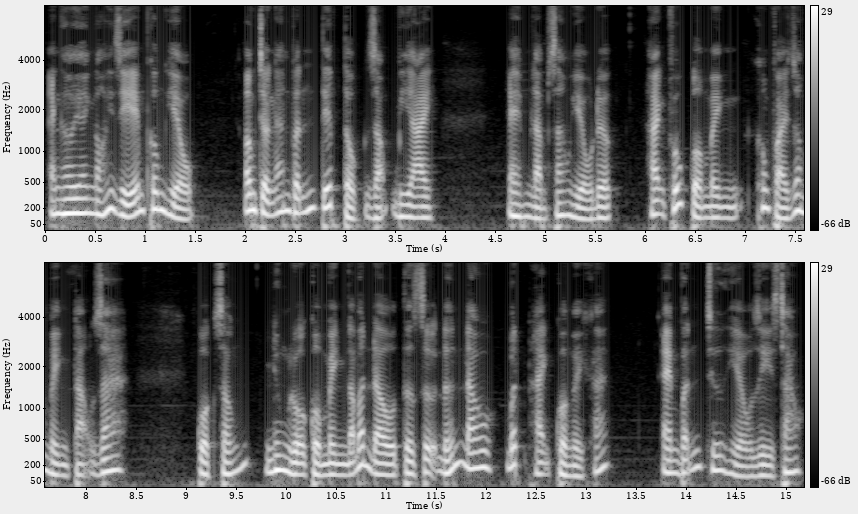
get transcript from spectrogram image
Anh ơi anh nói gì em không hiểu. Ông Trường An vẫn tiếp tục giọng bi ai. Em làm sao hiểu được. Hạnh phúc của mình không phải do mình tạo ra. Cuộc sống, nhung lụa của mình đã bắt đầu từ sự đớn đau, bất hạnh của người khác. Em vẫn chưa hiểu gì sao.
